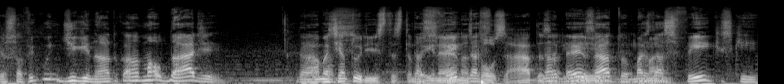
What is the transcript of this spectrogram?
Eu só fico indignado com a maldade. da- Ah, mas das- tinha turistas também, né? fake- Nas das- pousadas na- ali. É, exato, mas Mas- das fakes que,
